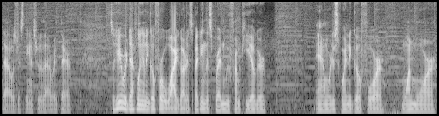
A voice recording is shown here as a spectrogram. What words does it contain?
that was just the answer to that right there. So here we're definitely going to go for a wide guard, expecting the spread move from Kyogre. And we're just going to go for one more.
